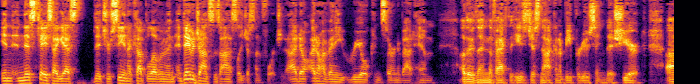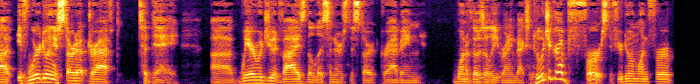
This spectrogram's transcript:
in in this case, I guess that you're seeing a couple of them, and, and David Johnson's honestly just unfortunate. I don't I don't have any real concern about him other than the fact that he's just not going to be producing this year. Uh, if we're doing a startup draft today, uh, where would you advise the listeners to start grabbing one of those elite running backs. And who would you grab first if you're doing one for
